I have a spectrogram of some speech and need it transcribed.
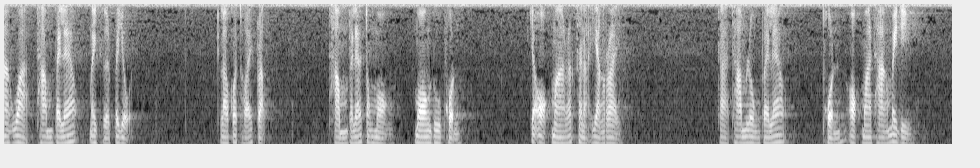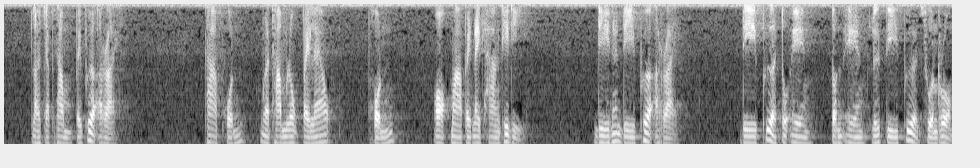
หากว่าทำไปแล้วไม่เกิดประโยชน์ เราก็ถอยกลับทำไปแล้วต้องมองมองดูผล จะออกมาลักษณะอย่างไร ถ้าทำลงไปแล้ว ผลออกมาทางไม่ดี เราจะทำไปเพื่ออะไร ถ้าผลเมื่อทำลงไปแล้ว ผลออกมาไปในทางที่ดี ดีนั่นดีเพื่ออะไร ดีเพื่อตัวเอง ตนเองหรือดีเพื่อส่วนรวม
